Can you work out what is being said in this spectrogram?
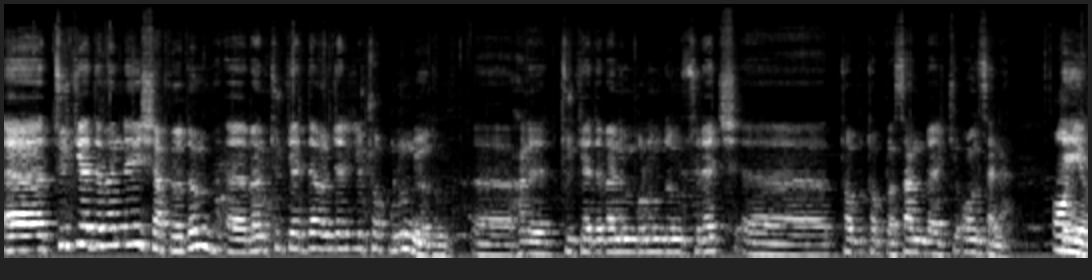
Ee, Türkiye'de ben ne iş yapıyordum? Ee, ben Türkiye'de öncelikle çok bulunmuyordum. Ee, hani Türkiye'de benim bulunduğum süreç e, topu toplasan belki 10 sene. 10 Değil. yıl.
